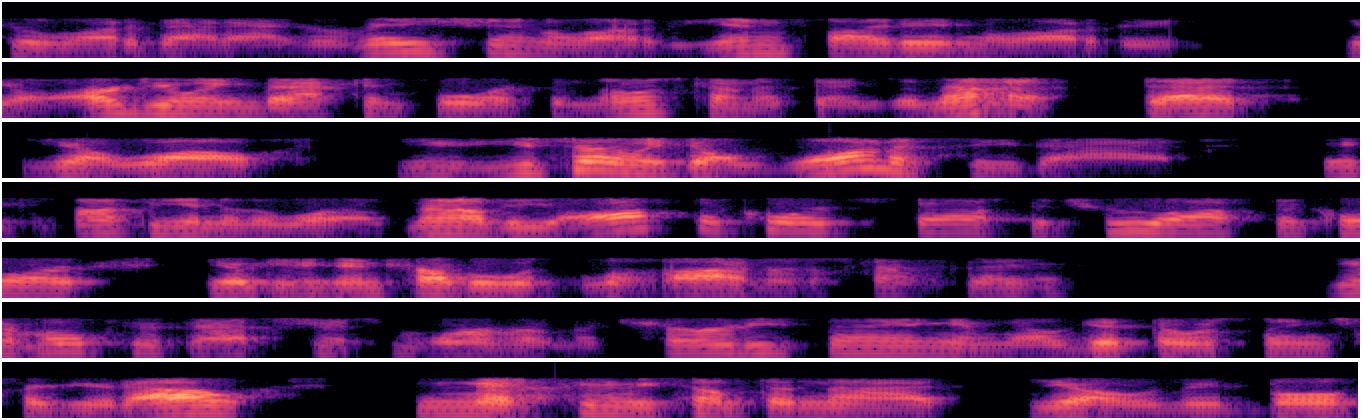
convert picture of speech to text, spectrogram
to a lot of that aggravation, a lot of the infighting, a lot of the you know arguing back and forth and those kind of things. And that that you know while you, you certainly don't want to see that, it's not the end of the world. Now the off the court stuff, the true off the court, you know, getting in trouble with law and those kind of things, you hope that that's just more of a maturity thing and they'll get those things figured out. And that's going to be something that, you know, the, both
